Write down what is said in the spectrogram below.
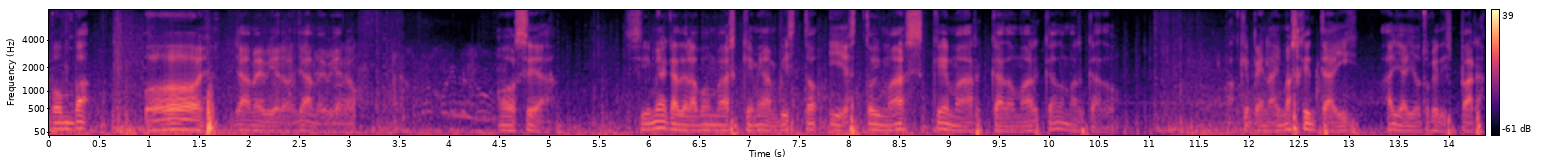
Bomba. ya me vieron, ya me vieron. O sea, si me ha caído la bomba es que me han visto y estoy más que marcado, marcado, marcado. Oh, qué pena, hay más gente ahí. Ahí hay otro que dispara.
